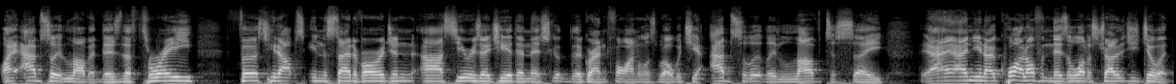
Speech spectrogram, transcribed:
I absolutely love it. There's the three first hit ups in the State of Origin uh, series each year. Then there's the grand final as well, which you absolutely love to see. And, and, you know, quite often there's a lot of strategy to it.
